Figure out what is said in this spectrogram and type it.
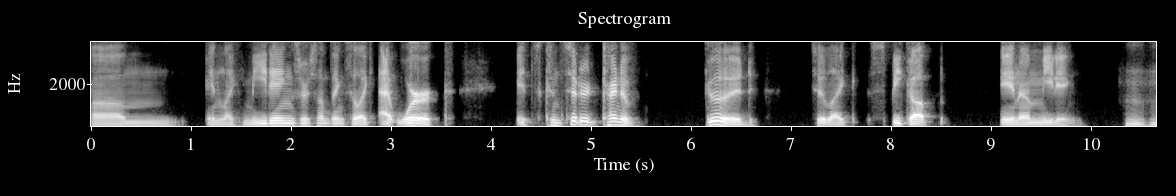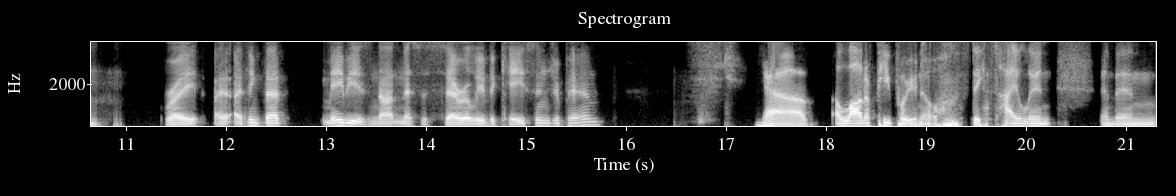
um in like meetings or something. So like at work, it's considered kind of good to like speak up in a meeting, Mm-hmm. right? I, I think that maybe is not necessarily the case in Japan. Yeah, a lot of people, you know, stay silent and then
